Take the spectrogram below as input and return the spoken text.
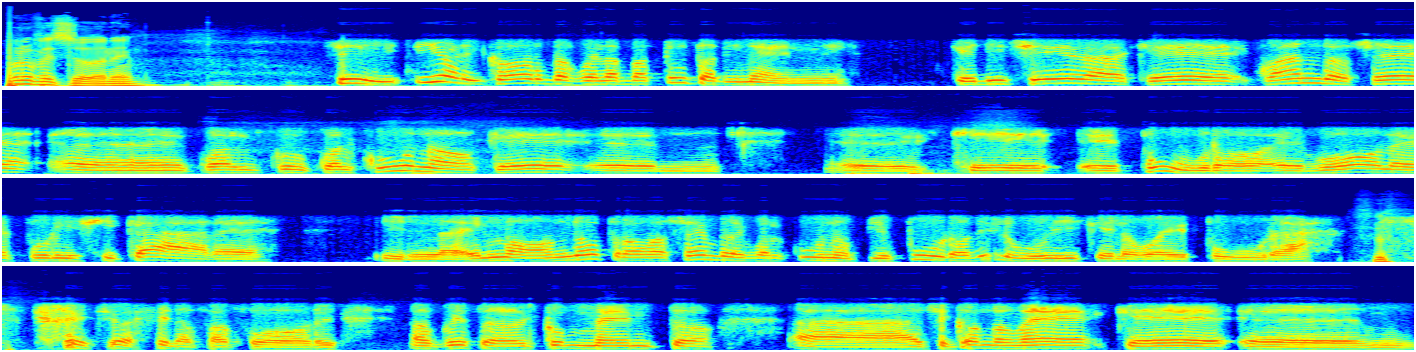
Professore. Sì, io ricordo quella battuta di Nenni che diceva che quando c'è eh, qualc- qualcuno che, ehm, eh, che, è puro e vuole purificare il, il, mondo, trova sempre qualcuno più puro di lui che lo è pura, cioè la fa fuori. No, questo era il commento, uh, secondo me, che, eh,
